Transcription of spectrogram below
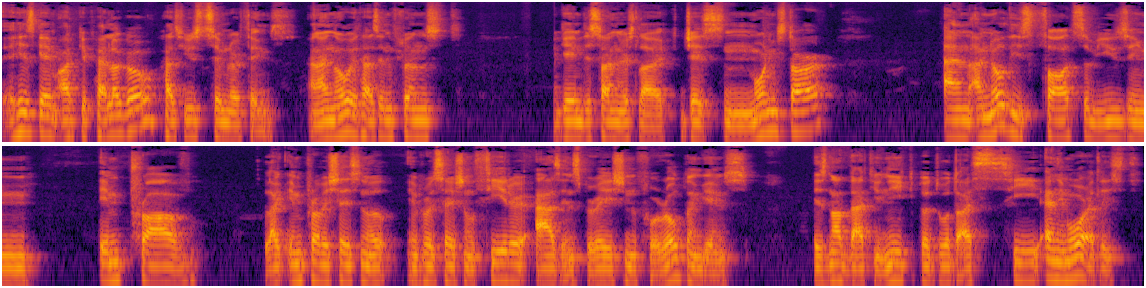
his game Archipelago has used similar things, and I know it has influenced game designers like Jason Morningstar, and I know these thoughts of using improv, like improvisational improvisational theater as inspiration for role playing games, is not that unique. But what I see anymore, at least,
